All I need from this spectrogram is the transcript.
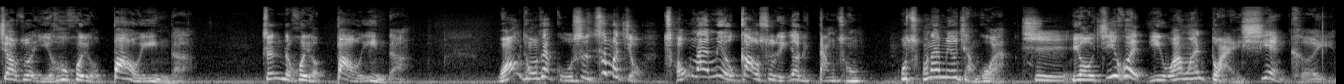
叫做以后会有报应的，真的会有报应的。王彤在股市这么久，从来没有告诉你要你当冲，我从来没有讲过啊。是有机会你玩玩短线可以，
